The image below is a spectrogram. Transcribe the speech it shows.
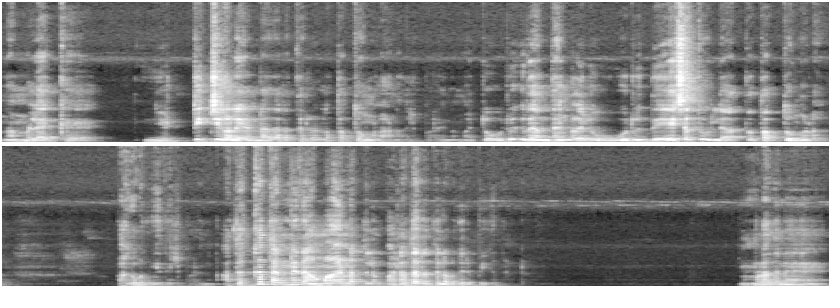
നമ്മളെയൊക്കെ ഞെട്ടിച്ചു കളയേണ്ട തരത്തിലുള്ള തത്വങ്ങളാണ് അതിൽ പറയുന്നത്. മറ്റൊരു ഗ്രന്ഥങ്ങളിൽ ഒരു ദേശത്തും ഇല്ലാത്ത തത്വങ്ങൾ ഭഗവത്ഗീതയിൽ പറയുന്നു. അതൊക്കെ തന്നെ രാമായണത്തിലും പലതരത്തിൽ അവതരിപ്പിക്കുന്നുണ്ട്. നമ്മളതിനെ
